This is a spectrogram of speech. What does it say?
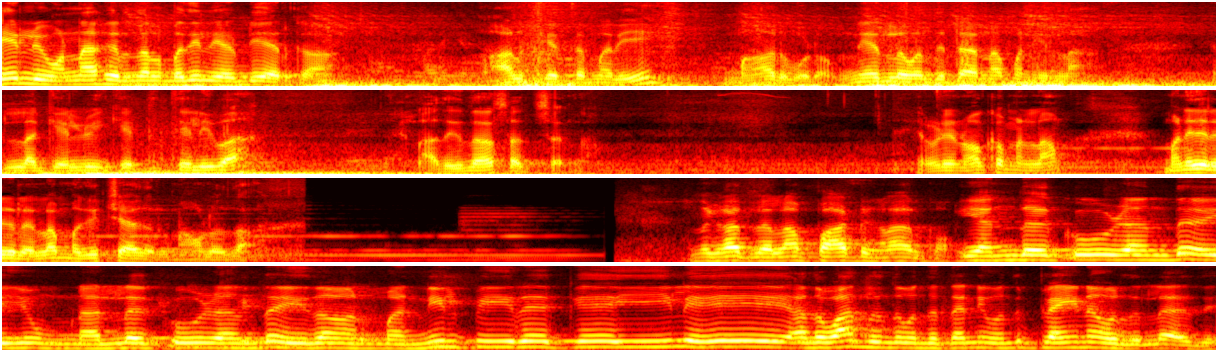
கேள்வி ஒன்றாக இருந்தாலும் பதில் எப்படியா இருக்கும்? ஆளுக்கு ஏற்ற மாதிரி மாறுபடும். நேரில் வந்துட்டா என்ன பண்ணிடலாம்? எல்லா கேள்வியும் கேட்டு தெளிவாக அதுக்கு தான் சத் சங்கம் என்னுடைய நோக்கம் எல்லாம் மனிதர்கள் எல்லாம் மகிழ்ச்சியாக இருக்கணும் அவ்வளோதான் அந்த காலத்துலலாம் பாட்டுங்களாக பாட்டுங்களாம் இருக்கும். எந்த குழந்தையும் நல்ல குழந்தை தான் மண்ணில் பிறக்கையிலே. அந்த வாரத்துலேருந்து வந்த தண்ணி வந்து பிளைனாக வருது இல்லை அது?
